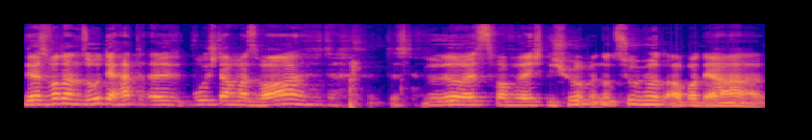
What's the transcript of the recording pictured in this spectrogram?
Das war dann so, der hat, äh, wo ich damals war, das würde jetzt zwar vielleicht nicht hören, wenn er zuhört, aber der,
